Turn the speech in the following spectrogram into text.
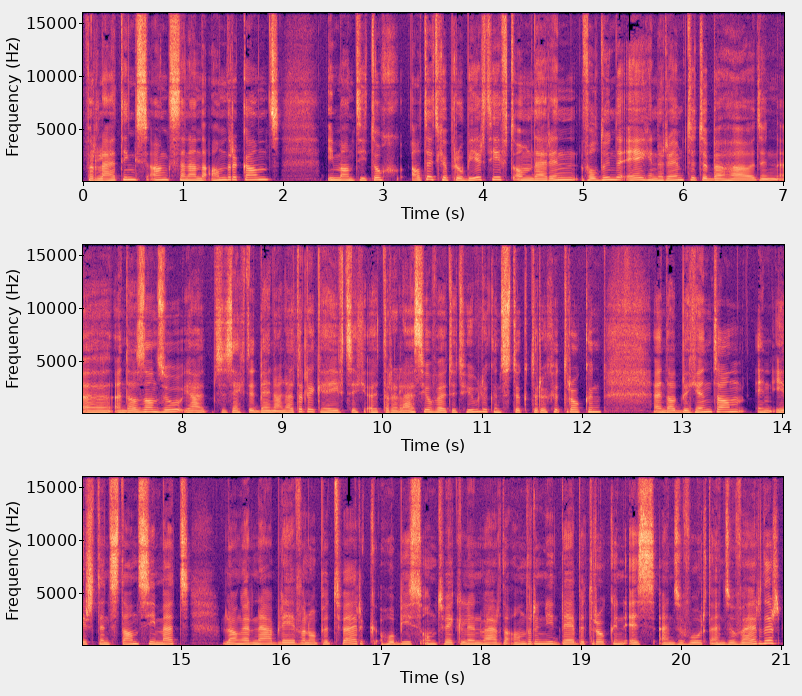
verlatingsangst. En aan de andere kant iemand die toch altijd geprobeerd heeft om daarin voldoende eigen ruimte te behouden. en dat is dan zo, ja, ze zegt het bijna letterlijk, hij heeft zich uit de relatie of uit het huwelijk een stuk teruggetrokken. En dat begint dan in eerste instantie met langer nablijven op het werk, hobby's ontwikkelen waar de andere niet bij betrokken is, enzovoort en zo verder.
